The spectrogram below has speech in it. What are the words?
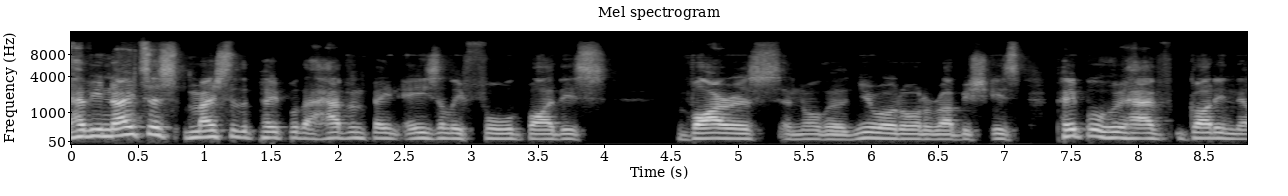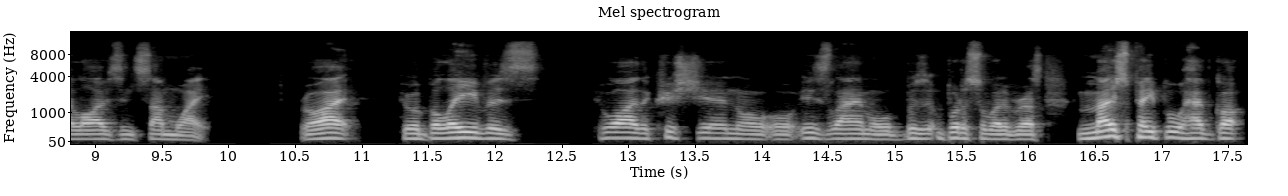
have you noticed most of the people that haven't been easily fooled by this virus and all the New World Order rubbish is people who have God in their lives in some way, right? Who are believers, who are either Christian or, or Islam or Buddhist or whatever else. Most people have got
